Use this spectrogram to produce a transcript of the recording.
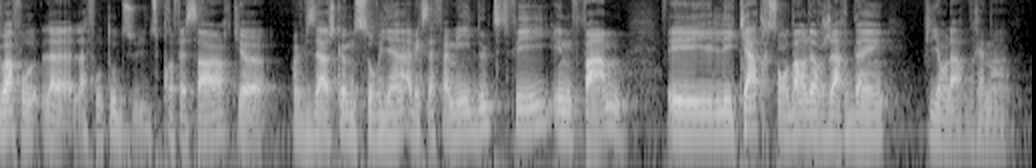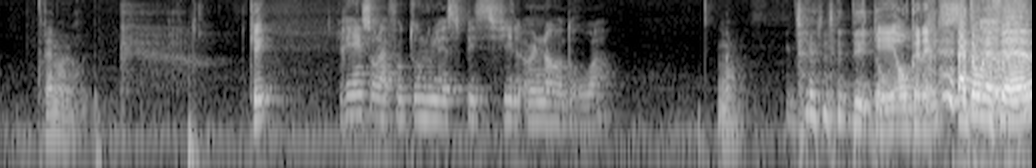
Tu vois la, la photo du, du professeur qui a un visage comme souriant avec sa famille, deux petites filles et une femme. Et les quatre sont dans leur jardin, puis ils ont l'air vraiment, vraiment heureux. OK. Rien sur la photo nous laisse spécifier un endroit. Non. Des Et dons. on connaît... La tour Eiffel!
